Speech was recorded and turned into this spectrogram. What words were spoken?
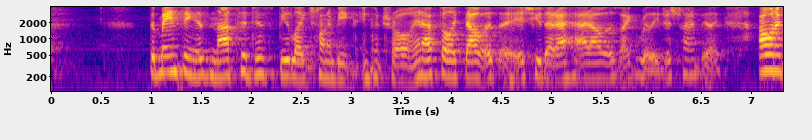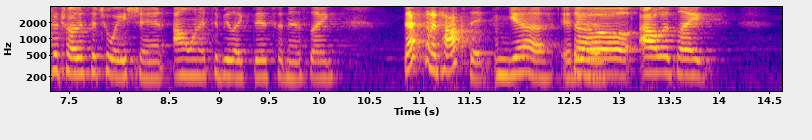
the main thing is not to just be like trying to be in control. And I feel like that was an issue that I had. I was like really just trying to be like, I want to control the situation. I want it to be like this, and it's like that's kind of toxic. Yeah, it is. so I was like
